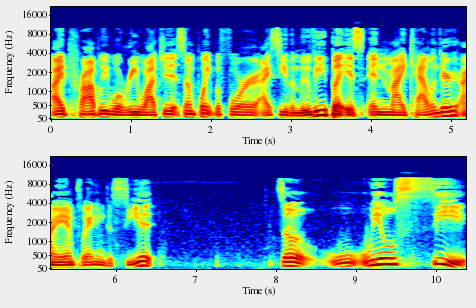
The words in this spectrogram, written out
I probably will rewatch it at some point before I see the movie, but it's in my calendar. I am planning to see it. So we'll see.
